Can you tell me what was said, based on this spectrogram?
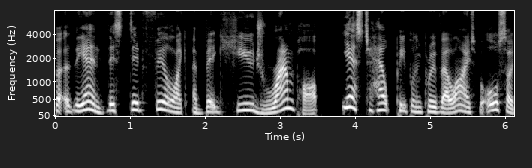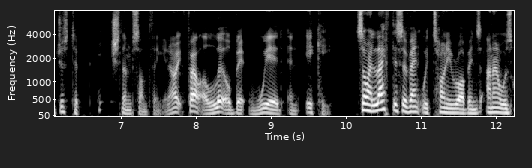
But at the end, this did feel like a big, huge ramp up. Yes, to help people improve their lives, but also just to pitch them something. You know, it felt a little bit weird and icky. So I left this event with Tony Robbins and I was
